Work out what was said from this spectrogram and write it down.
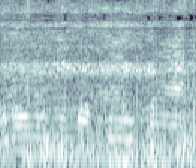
Bruno, Matteo Pérez,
